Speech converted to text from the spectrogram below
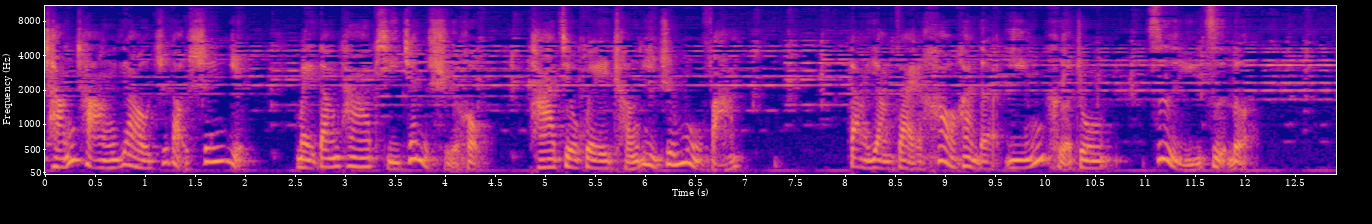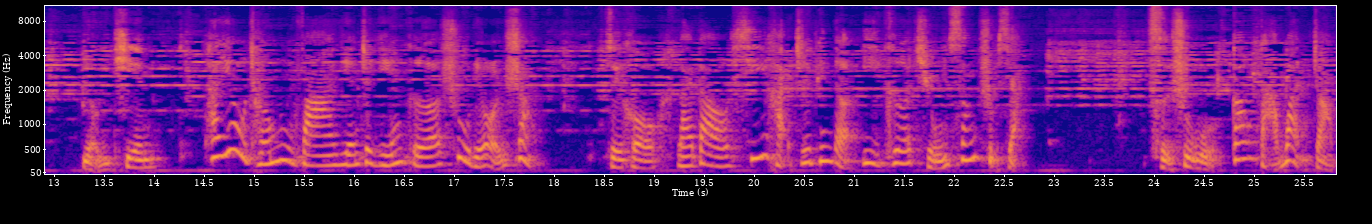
常常要织到深夜。每当他疲倦的时候，他就会乘一只木筏，荡漾在浩瀚的银河中，自娱自乐。有一天，他又乘木筏沿着银河溯流而上，最后来到西海之滨的一棵琼桑树下。此树高达万丈。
